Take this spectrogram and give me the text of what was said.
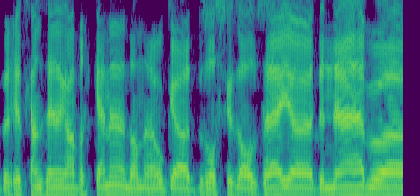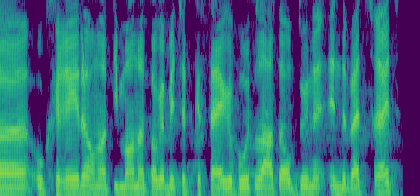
de rit gaan, zijn gaan verkennen. Dan ook, zoals je al zei, de Nij hebben we ook gereden, omdat die mannen toch een beetje het kasseigevoel te laten opdoen in de wedstrijd.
